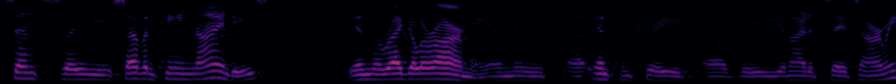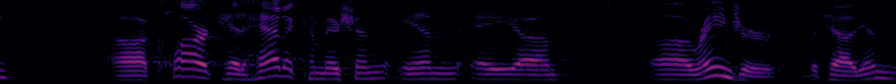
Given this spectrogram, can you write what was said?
since the 1790s in the regular army, in the uh, infantry of the United States Army. uh, Clark had had a commission in a um, uh, Ranger battalion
